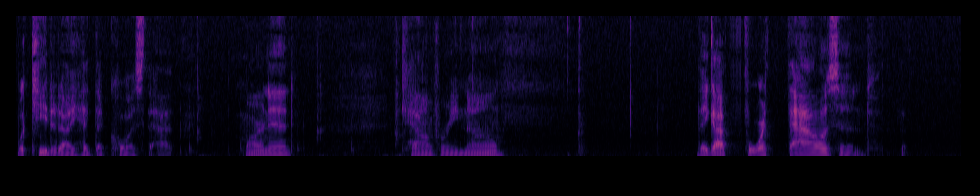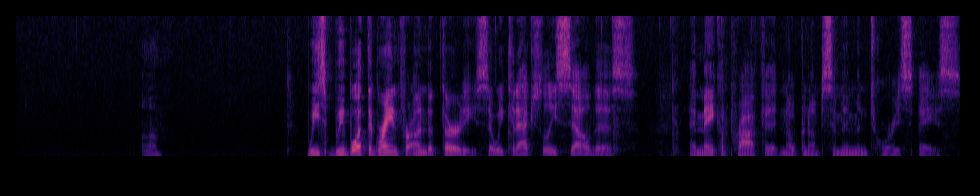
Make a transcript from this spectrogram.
What key did I hit that caused that? Marnid? Calvary, no. They got 4,000. Um, we, we bought the grain for under 30, so we could actually sell this and make a profit and open up some inventory space.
